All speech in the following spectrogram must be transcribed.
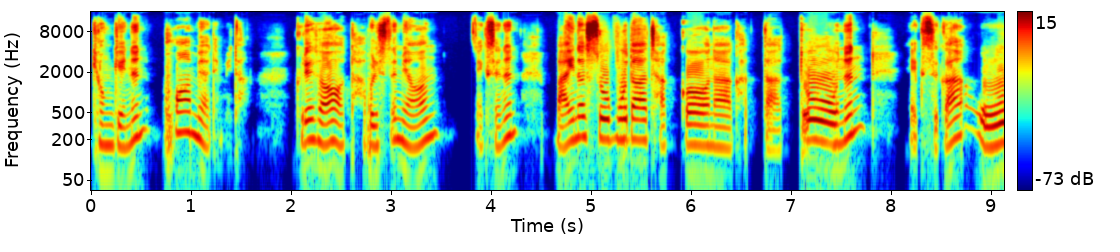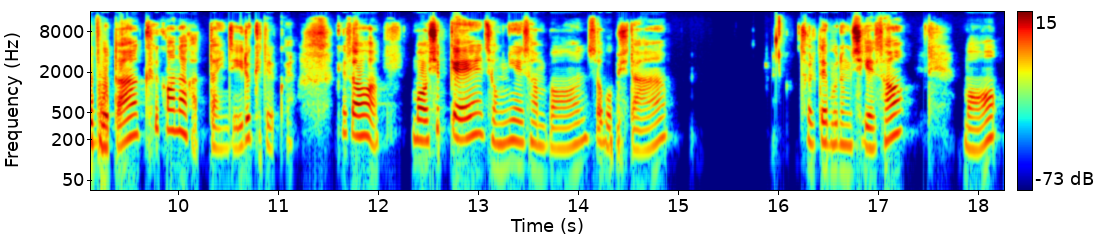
경계는 포함해야 됩니다. 그래서 답을 쓰면 x는 마이너스 5보다 작거나 같다 또는 x가 5보다 크거나 같다 이제 이렇게 될 거예요. 그래서 뭐 쉽게 정리해서 한번 써봅시다. 절대부등식에서 뭐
